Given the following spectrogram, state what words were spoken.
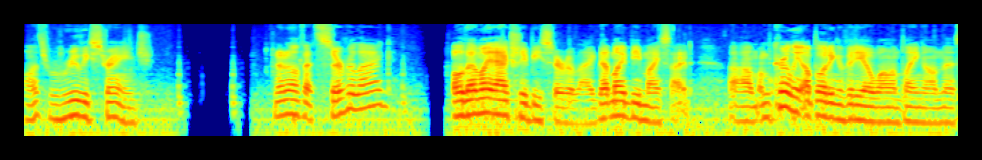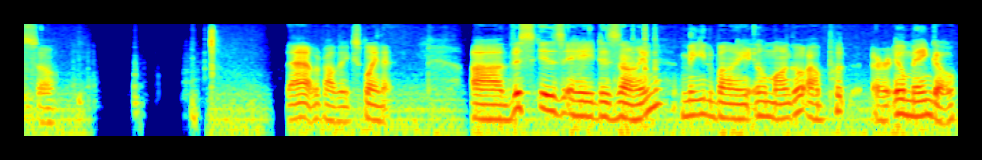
Oh, that's really strange. I don't know if that's server lag. Oh, that might actually be server lag. That might be my side. Um, I'm currently uploading a video while I'm playing on this, so that would probably explain it. Uh, this is a design made by Ilmango. I'll put or Ilmango.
